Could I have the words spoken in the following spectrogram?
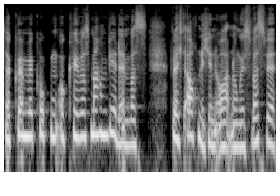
Da können wir gucken, okay, was machen wir denn, was vielleicht auch nicht in Ordnung ist, was wir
